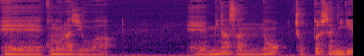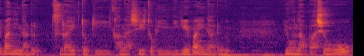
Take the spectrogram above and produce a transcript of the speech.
えー、このラジオは、えー、皆さんのちょっとした逃げ場になる辛い時悲しい時に逃げ場になるような場所を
